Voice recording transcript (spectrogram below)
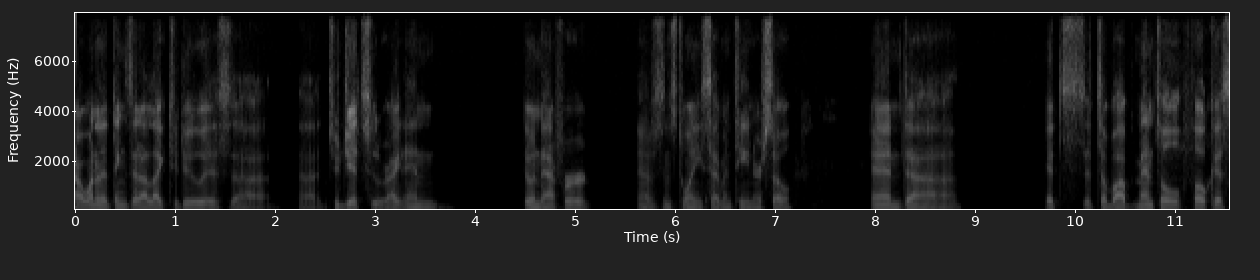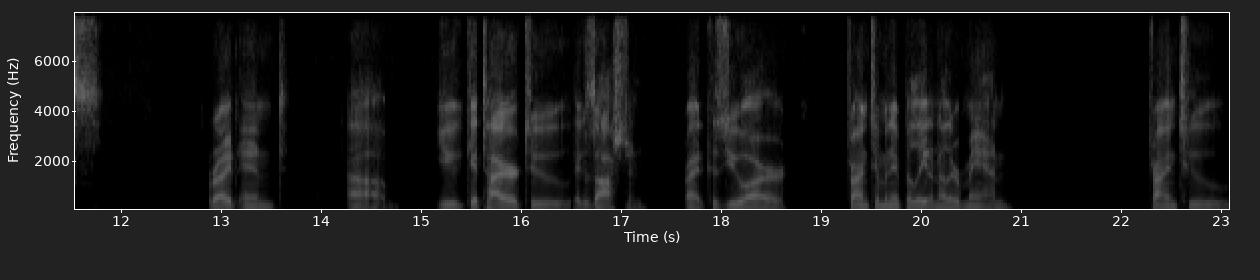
Uh, one of the things that I like to do is uh, uh, jujitsu, right? And doing that for you know since 2017 or so, and uh, it's it's about mental focus, right? And um, you get tired to exhaustion, right? Because you are trying to manipulate another man, trying to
